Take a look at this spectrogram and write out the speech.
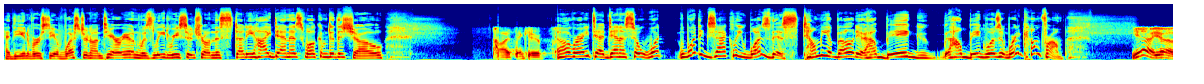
at the University of Western Ontario and was lead researcher on this study. Hi, Denis. Welcome to the show. Hi, thank you. All right, uh, Denis. So, what what exactly was this? Tell me about it. How big? How big was it? Where did it come from? Yeah, yeah.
